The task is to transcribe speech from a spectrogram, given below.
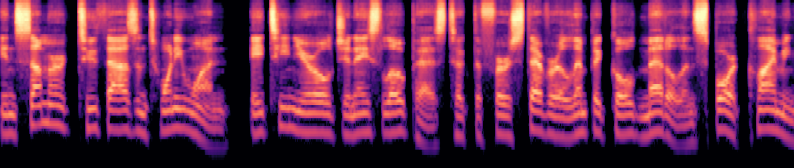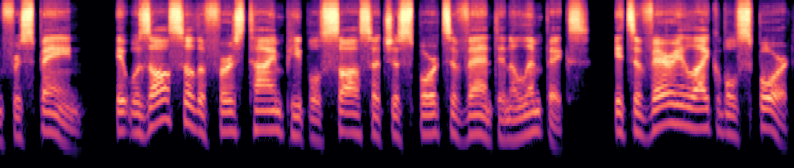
In summer 2021, 18 year old Janace Lopez took the first ever Olympic gold medal in sport climbing for Spain. It was also the first time people saw such a sports event in Olympics. It's a very likable sport.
